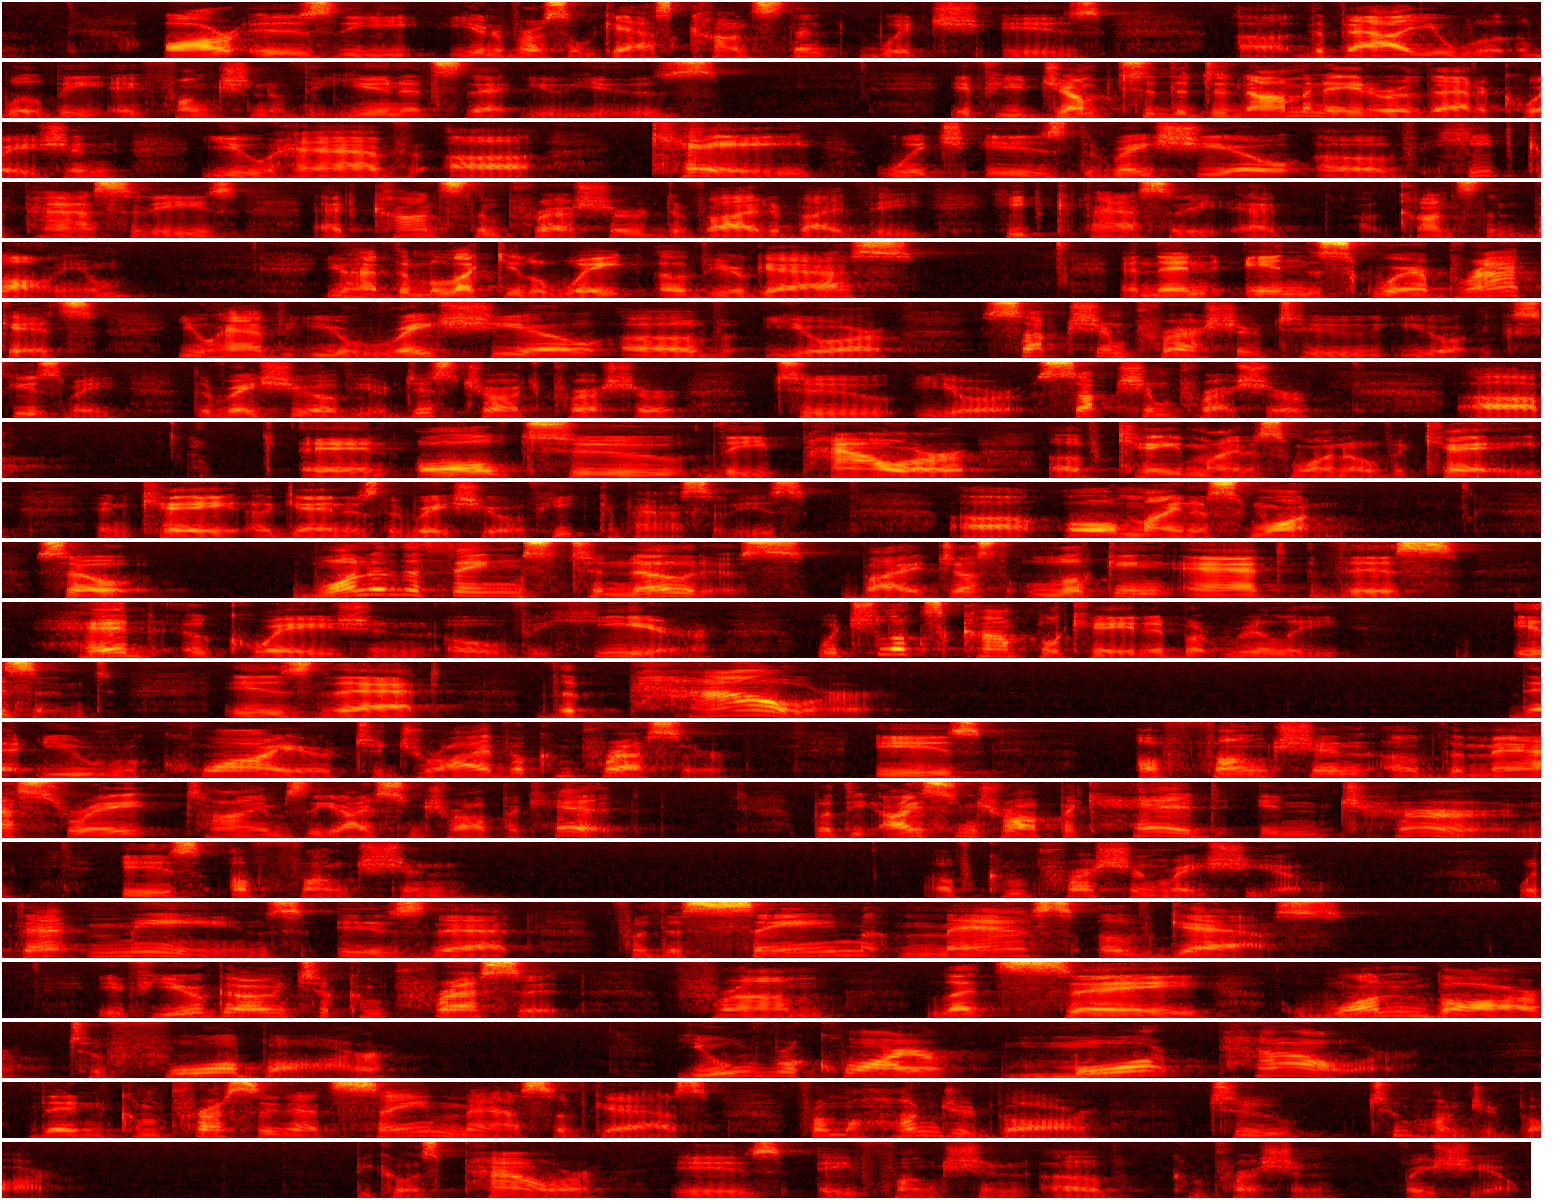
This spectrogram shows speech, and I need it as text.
R is the universal gas constant, which is uh, the value will, will, be a function of the units that you use. If you jump to the denominator of that equation, you have uh, K, which is the ratio of heat capacities at constant pressure divided by the heat capacity at constant volume. You have the molecular weight of your gas. And then in the square brackets, you have your ratio of your suction pressure to your, excuse me, the ratio of your discharge pressure to your suction pressure, uh, and all to the power of K minus 1 over K, and K again is the ratio of heat capacities, uh, all minus 1. So one of the things to notice by just looking at this head equation over here, which looks complicated but really isn't, is that the power that you require to drive a compressor is a function of the mass rate times the isentropic head. But the isentropic head, in turn, is a function of compression ratio. What that means is that for the same mass of gas, if you're going to compress it from, let's say, one bar to four bar, you'll require more power than compressing that same mass of gas from 100 bar to 200 bar because power is a function of compression ratio.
